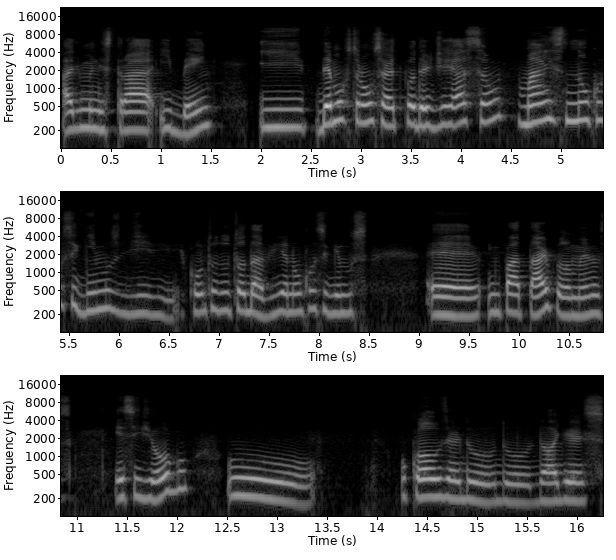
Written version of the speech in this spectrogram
administrar e bem e demonstrou um certo poder de reação, mas não conseguimos, de contudo, todavia, não conseguimos é, empatar, pelo menos, esse jogo. O, o closer do, do Dodgers,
